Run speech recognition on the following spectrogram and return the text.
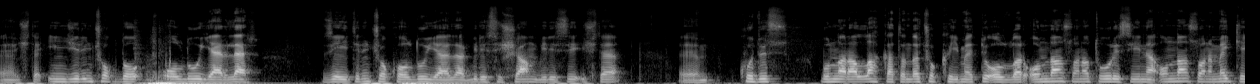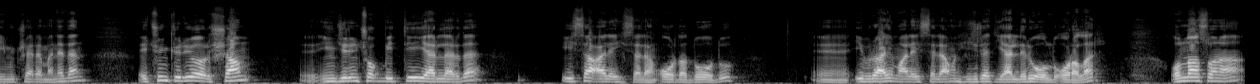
e, işte incirin çok olduğu yerler, zeytinin çok olduğu yerler, birisi Şam, birisi işte e, Kudüs. Bunlar Allah katında çok kıymetli oldular. Ondan sonra Tur-i Sina, ondan sonra Mekke-i Mükerreme. Neden? E çünkü diyor Şam e, incirin çok bittiği yerlerde İsa aleyhisselam orada doğdu. Ee, İbrahim aleyhisselamın hicret yerleri oldu oralar. Ondan sonra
